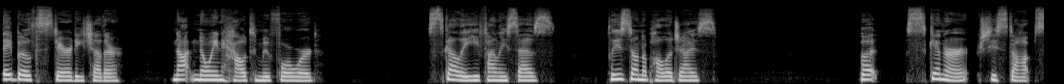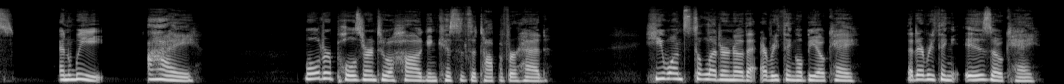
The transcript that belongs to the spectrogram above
They both stare at each other, not knowing how to move forward. Scully, he finally says, please don't apologize. But Skinner, she stops, and we, I. Mulder pulls her into a hug and kisses the top of her head. He wants to let her know that everything will be okay, that everything is okay.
